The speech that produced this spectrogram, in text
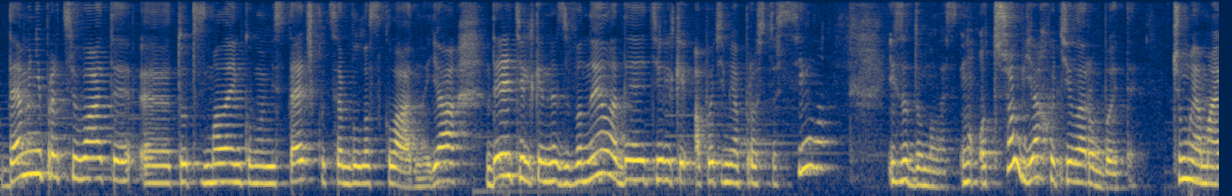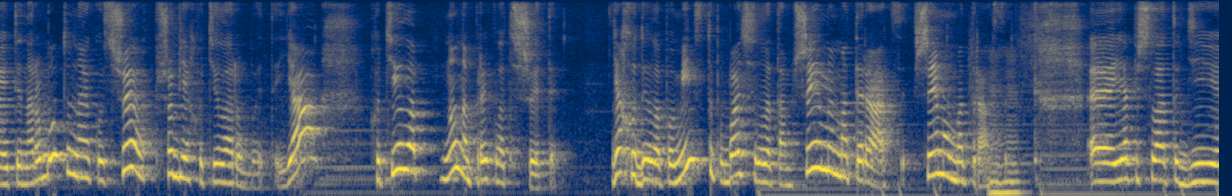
Де мені працювати Е, тут в маленькому містечку це було складно. Я де я тільки не дзвонила, де я тільки, а потім я просто сіла і задумалась: ну от що б я хотіла робити? Чому я маю йти на роботу на якусь? Що, я, що б я хотіла робити? Я хотіла б, ну, наприклад, шити. Я ходила по місту, побачила там шиємо матераци, шиємо матраси. Е, я пішла тоді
